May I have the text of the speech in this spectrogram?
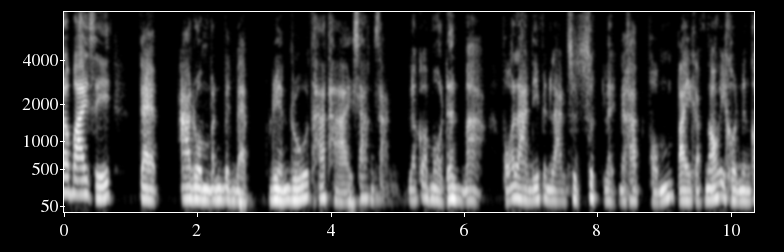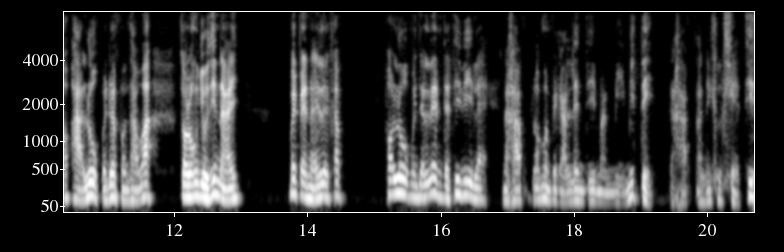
ระบายสี แต่อารมณ์มันเป็นแบบเรียนรู้ท้าทายสร้างสรรค์ แล้วก็โมเดิร์นมาก ผมว่าลานนี้เป็นลานสุดๆเลยนะครับ ผมไปกับน้องอีกคนหนึ่งเขาพาลูกไปด้วยผมถามว่าตกลงอยู่ที่ไหน ไม่ไปไหนเลยครับเพราะลูกมันจะเล่นแต่ที่นี่แหละนะครับ แล้วมันเป็นการเล่นที่มันมีมิตินะครับ อันนี้คือเขตที่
